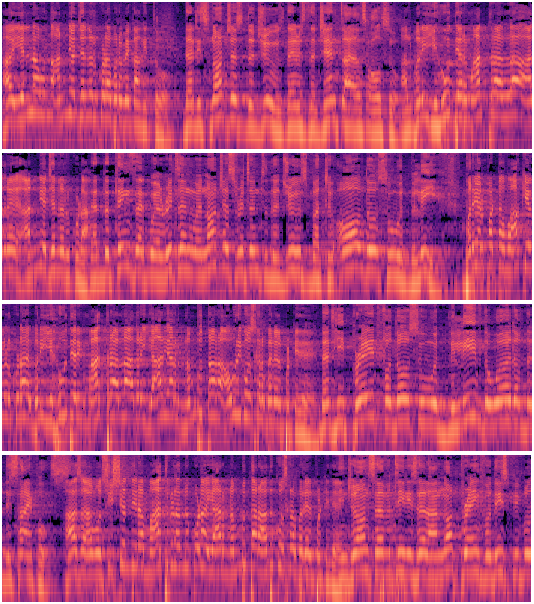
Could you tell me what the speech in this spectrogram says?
ಆ ಎಲ್ಲ ಒಂದು ಅನ್ಯ ಜನರು ಕೂಡ ಬರಬೇಕಾಗಿತ್ತು That it's not just the Jews, there is the Gentiles also. ಅಲ್ಲಿ ಬರೀ ಯಹೂದ್ಯರು ಮಾತ್ರ ಅಲ್ಲ ಆದ್ರೆ ಅನ್ಯ ಜನರು ಕೂಡ That the things that were written were not just written to the Jews, but to all those who would believe. ಬರೆಯಲ್ಪಟ್ಟ ವಾಕ್ಯಗಳು ಕೂಡ ಬರೀ ಯಹೂದ್ಯರಿಗೆ ಮಾತ್ರ ಅಲ್ಲ ಆದ್ರೆ ಯಾರ್ಯಾರು ನಂಬುತ್ತಾರೋ ಅವರಿಗೋಸ್ಕರ ಬರೆಯಲ್ಪಟ್ಟಿದೆ That he prayed for those who would believe the word of the disciples. ಆ ಸ- ಒಂದು ಶಿಷ್ಯಂದಿರ ಮಾತುಗಳನ್ನು ಕೂಡ ಯಾರು ನಂಬುತ್ತಾರೋ ಅದಕ್ಕೋಸ್ಕರ ಬರೆಯಲ್ಪಟ್ಟಿದೆ In John 17, he said, I'm not praying for these people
